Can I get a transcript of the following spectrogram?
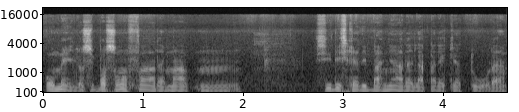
o meglio si possono fare ma mh, mm, si rischia di bagnare le apparecchiature.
